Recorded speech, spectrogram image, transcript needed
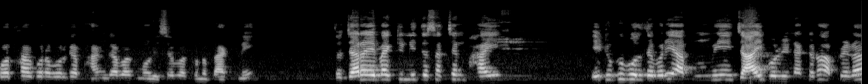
কোথাও কোনো প্রকার ভাঙ্গা বা মরিচা বা কোনো দাগ নেই। তো যারা এই বাইকটি নিতে চাচ্ছেন, ভাই, এটুকু বলতে পারি আমি যাই বলি না কেন, আপনারা,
